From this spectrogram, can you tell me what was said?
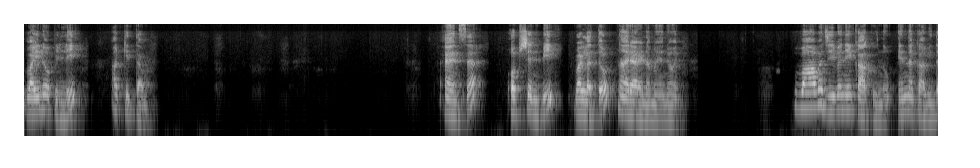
Vyloppilli Akkitham. Answer option B Vallathol Narayana Menon വാവ ജീവനെ കാക്കുന്നു എന്ന കവിത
